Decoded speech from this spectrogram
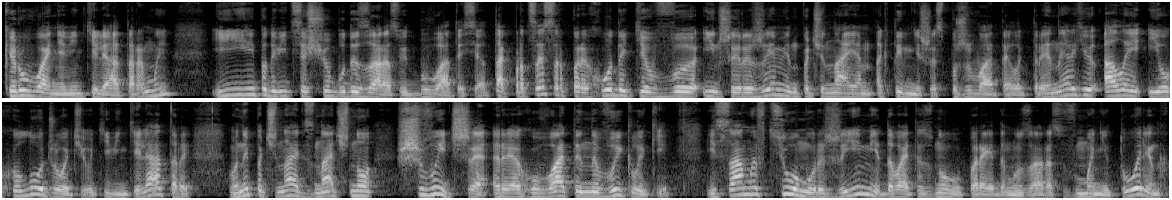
керування вентиляторами. І подивіться, що буде зараз відбуватися. Так, процесор переходить в інший режим. Він починає активніше споживати електроенергію, але і охолоджувачі, оті вентилятори, вони починають значно швидше реагувати на виклики. І саме в цьому режимі, давайте знову перейдемо зараз в моніторинг.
